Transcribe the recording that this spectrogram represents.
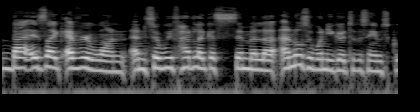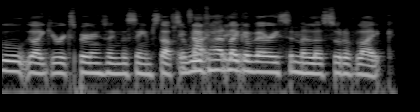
that is like everyone and so we've had like a similar and also when you go to the same school like you're experiencing the same stuff so we've had like a very similar sort of like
